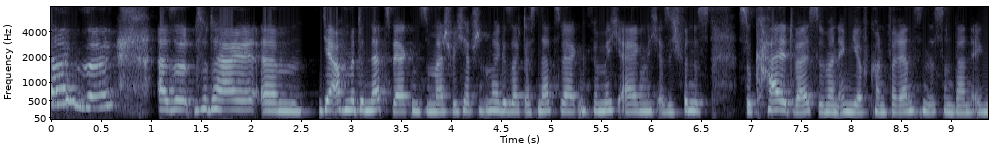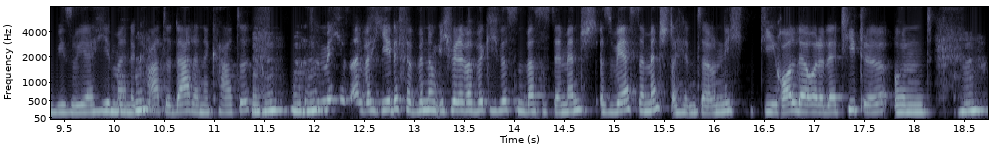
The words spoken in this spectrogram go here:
sagen soll. Also total, ähm, ja, auch mit den Netzwerken zum Beispiel. Ich habe schon immer gesagt, dass Netzwerken für mich eigentlich, also ich finde es so kalt, weißt du, wenn man irgendwie auf Konferenzen ist und dann irgendwie so, ja, hier meine mhm. Karte, da deine Karte. Mhm, also für mich ist einfach jede Verbindung, ich will einfach wirklich wissen, was ist der Mensch, also wer ist der Mensch dahinter und nicht die Rolle oder der Titel. Und mhm.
